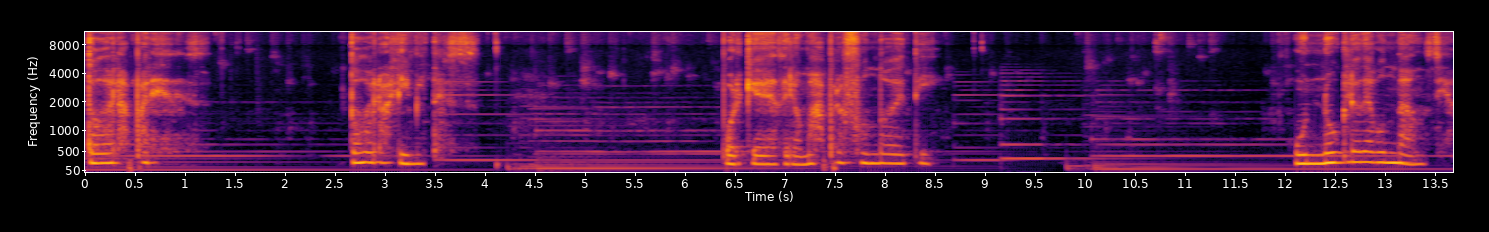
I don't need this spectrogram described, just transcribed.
todas las paredes, todos los límites, porque desde lo más profundo de ti, un núcleo de abundancia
